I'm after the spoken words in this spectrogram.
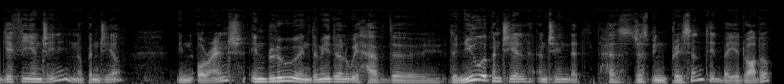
Gephi engine in OpenGL, in orange. In blue, in the middle, we have the the new OpenGL engine that has just been presented by Eduardo.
